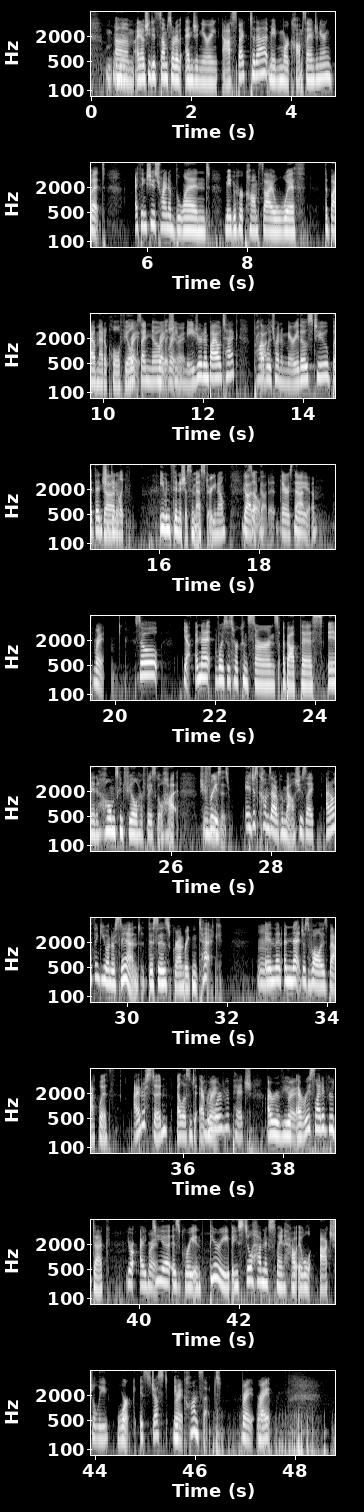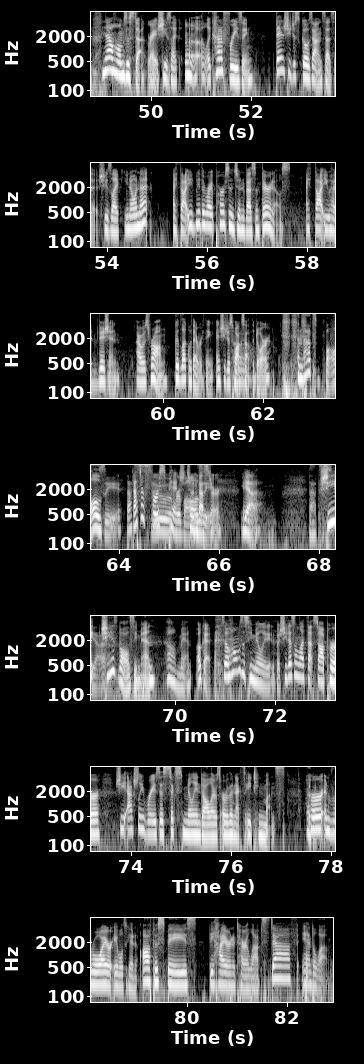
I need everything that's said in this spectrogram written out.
Um, I know she did some sort of engineering aspect to that, maybe more comp sci engineering, but I think she was trying to blend maybe her comp sci with the biomedical field Right. because I know Right, that right, she right. majored in biotech, probably trying to marry those two, but then she didn't it. like even finish a semester, you know? Got So, it. Got it. There's that. Yeah, yeah. Right. So, yeah, Annette voices her concerns about this, and Holmes can feel her face go hot. She mm-hmm. freezes. It just comes out of her mouth. She's like, I don't think you understand. This is groundbreaking tech. Mm. And then Annette just volleys back with, I understood. I listened to every Right. word of your pitch. I reviewed Right. every slide of your deck. Your idea is great in theory, but you still haven't explained how it will actually work. It's just a Right. concept Right. right? Now Holmes is stuck, right? She's like, uh, like kind of freezing. Then she just goes out and says it. She's like, you know, Annette, I thought you'd be the right person to invest in Theranos. I thought you had vision. I was wrong. Good luck with everything. And she just walks out the door. And that's ballsy. That's, That's her first pitch to ballsy. investor. Yeah. That's She yeah. she is ballsy, man. Oh man. Okay. So Holmes is humiliated, but she doesn't let that stop her. She actually raises six million dollars over the next eighteen months. Her and Roy are able to get an office space. They hire an entire lab staff and a lab.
